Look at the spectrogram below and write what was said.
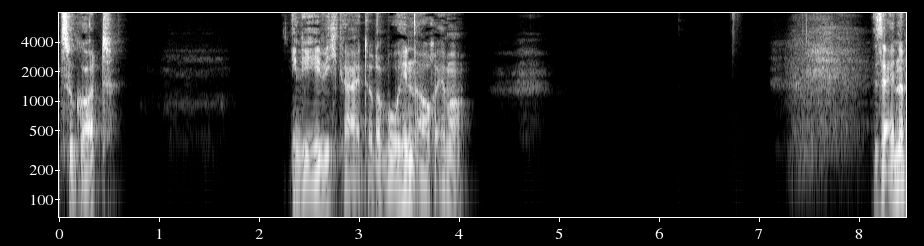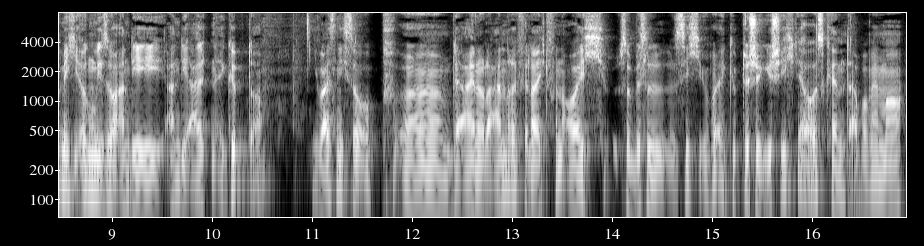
Zu Gott. In die Ewigkeit oder wohin auch immer. Das erinnert mich irgendwie so an die, an die alten Ägypter. Ich weiß nicht so, ob äh, der eine oder andere vielleicht von euch so ein bisschen sich über ägyptische Geschichte auskennt, aber wenn man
